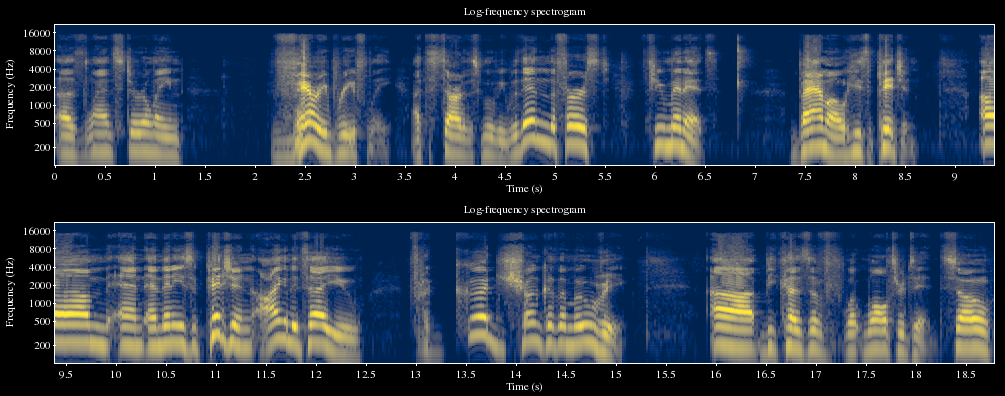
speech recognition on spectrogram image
as Lance Sterling very briefly at the start of this movie. Within the first few minutes, bammo, he's a pigeon. Um, and and then he's a pigeon. I'm going to tell you for a good chunk of the movie uh, because of what Walter did. So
